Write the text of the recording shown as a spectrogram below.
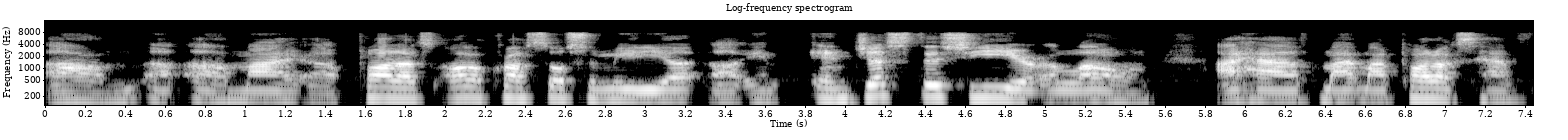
um, uh, uh, my uh, products all across social media. Uh, in, in just this year alone, I have my, my products have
